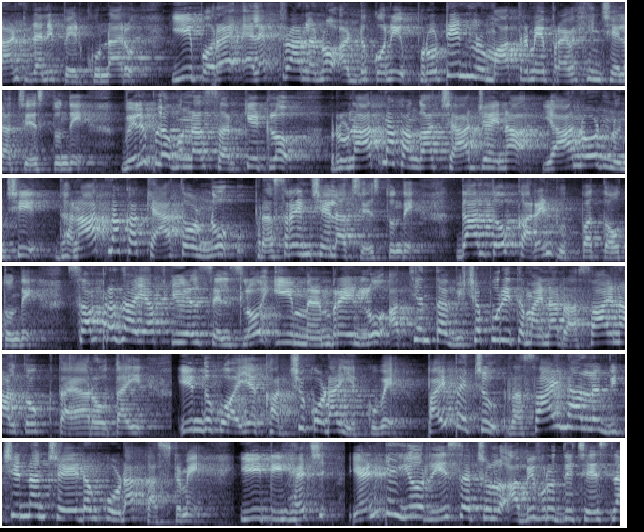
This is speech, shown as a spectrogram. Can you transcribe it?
లాంటిదని పేర్కొన్నారు. ఈ పొర ఎలక్ట్రాన్లను అడ్డుకొని ప్రోటీన్లు మాత్రమే ప్రవహించేలా చేస్తుంది. వెలుపల ఉన్న సర్క్యూట్లో రుణాత్మకంగా ఛార్జ్ అయిన యానోడ్ నుంచి ధనాత్మక క్యాథోడ్ను ప్రసరించేలా చేస్తుంది. దాంతో కరెంట్ ఉత్పత్తి అవుతుంది సంప్రదాయ ఫ్యూయల్ సెల్స్లో ఈ మెంబ్రెయిన్లు అత్యంత విషపూరితమైన రసాయనాలతో తయారవుతాయి. ఇందుకు అయ్యే ఖర్చు కూడా ఎక్కువే. పైపెచ్చు రసాయనాలను విచ్ఛిన్నం చేయడం కూడా కష్టమే. ఈటీహెచ్ ఎన్టీయు రీసెర్చ్లు అభివృద్ధి చేసిన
